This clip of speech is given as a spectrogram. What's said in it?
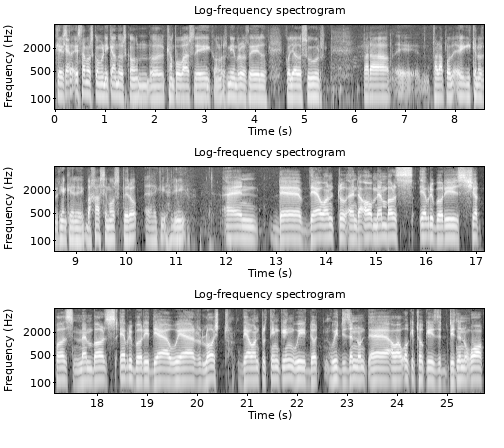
que esta- estamos comunicándonos con el campo base y con los miembros del Collado Sur para, eh, para poder, y que nos decían que bajásemos, pero eh, aquí, allí and they they want to and our members everybody's Sherpas members everybody there were lost. They want to thinking we don't we didn't uh, our walkie-talkies didn't work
